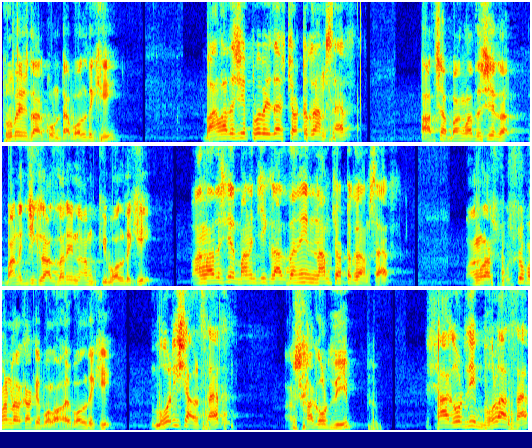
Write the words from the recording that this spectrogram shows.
প্রবেশদ্বার কোনটা? বল দেখি। বাংলাদেশের প্রবেশদ্বার চট্টগ্রাম স্যার। আচ্ছা বাংলাদেশের বাণিজ্যিক রাজধানীর নাম কি? বল দেখি। বাংলাদেশের বাণিজ্যিক রাজধানীর নাম চট্টগ্রাম স্যার। বাংলার শস্য ভাণ্ডার কাকে বলা হয়? বল দেখি। বরিশাল স্যার। আর সাগরদ্বীপ সাগরদ্বীপ ভোলা স্যার।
